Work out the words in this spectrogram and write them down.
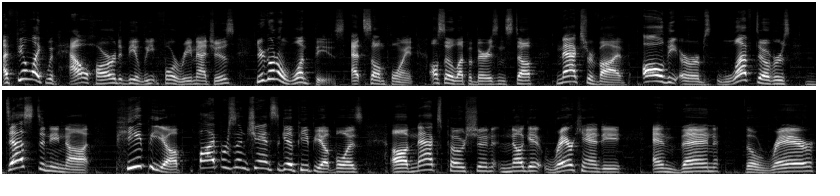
I feel like with how hard the Elite Four rematch is, you're gonna want these at some point. Also, Leppa berries and stuff, Max Revive, all the herbs, leftovers, Destiny Knot, PP up, 5% chance to get PP up, boys. Uh, Max Potion, Nugget, Rare Candy, and then the Rare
